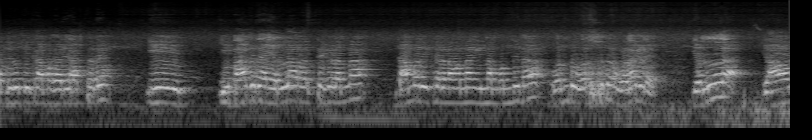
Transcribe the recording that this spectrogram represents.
ಅಭಿವೃದ್ಧಿ ಕಾಮಗಾರಿ ಆಗ್ತದೆ. ಈ ಈ ಭಾಗದ ಎಲ್ಲ ರಸ್ತೆಗಳನ್ನ ಡಾಂಬರೀಕರಣವನ್ನ ಇನ್ನ ಮುಂದಿನ ಒಂದು ವರ್ಷದ ಒಳಗಡೆ ಎಲ್ಲ ಯಾವ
